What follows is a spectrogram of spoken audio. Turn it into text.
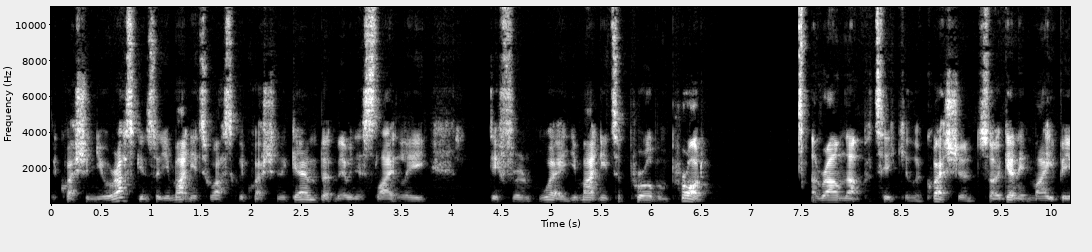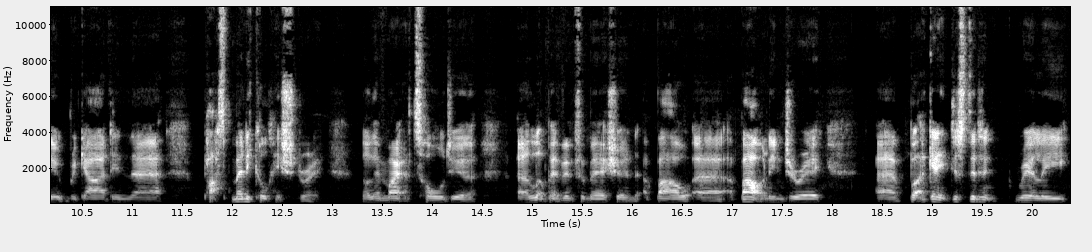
the question you were asking, so you might need to ask the question again, but maybe in a slightly different way. You might need to probe and prod around that particular question. So again, it might be regarding their past medical history, though they might have told you a little bit of information about uh, about an injury, uh, but again, it just didn't really,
